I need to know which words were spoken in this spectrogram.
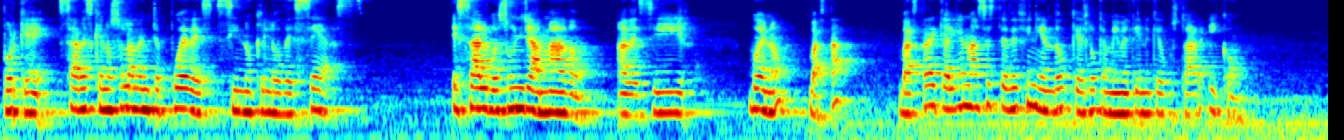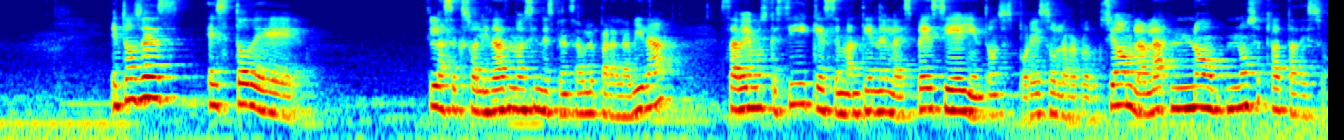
porque sabes que no solamente puedes, sino que lo deseas. Es algo, es un llamado a decir, bueno, basta, basta de que alguien más esté definiendo qué es lo que a mí me tiene que gustar y cómo. Entonces, esto de la sexualidad no es indispensable para la vida. Sabemos que sí, que se mantiene la especie y entonces por eso la reproducción, bla, bla. No, no se trata de eso.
